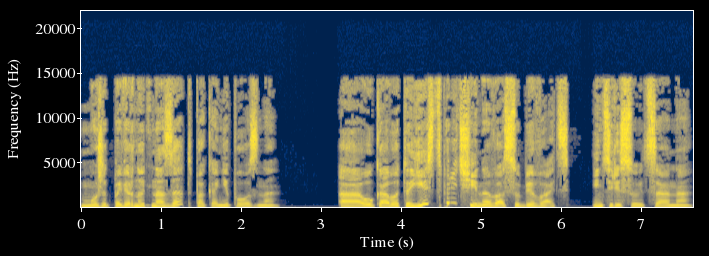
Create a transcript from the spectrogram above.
«Может, повернуть назад, пока не поздно?» «А у кого-то есть причина вас убивать?» — интересуется она.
